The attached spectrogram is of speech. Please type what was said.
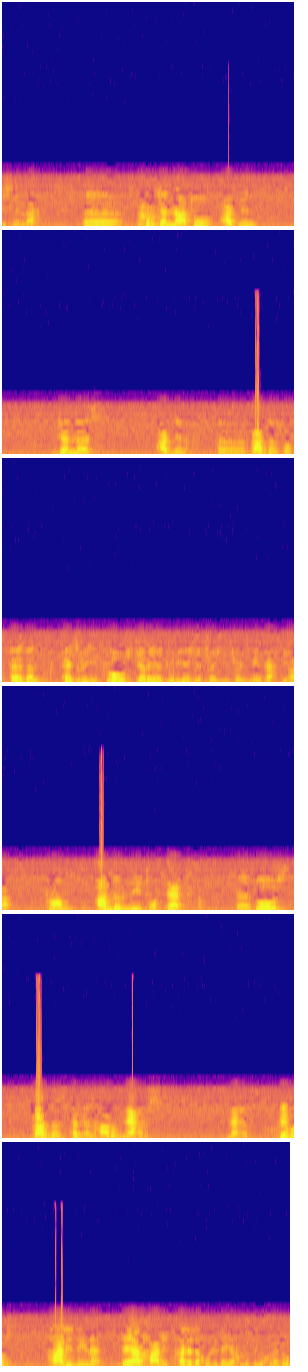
Yes, Bismillah. Uh, جنات عدن جنة عدن uh, gardens of Eden تجري flows جري جري يجري يجري من تحتها from underneath of that uh, those gardens الأنهار نهرس نهر rivers. خالدين they are خالد. خالد خلد يخلد يخلد.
